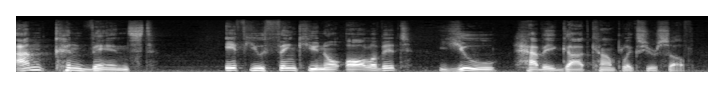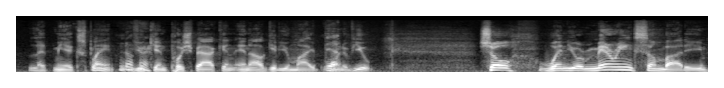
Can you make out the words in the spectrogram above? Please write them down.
I'm convinced if you think you know all of it, you have a God complex yourself. Let me explain. No, you fair. can push back and, and I'll give you my point Yeah. of view. So when you're marrying somebody,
